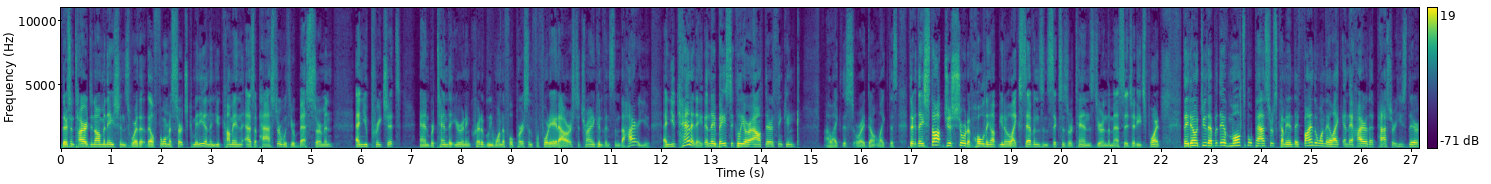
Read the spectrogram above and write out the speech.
There's entire denominations where they'll form a search committee, and then you come in as a pastor with your best sermon and you preach it and pretend that you're an incredibly wonderful person for 48 hours to try and convince them to hire you. And you candidate, and they basically are out there thinking, I like this or I don't like this. They, they, stop just short of holding up, you know, like sevens and sixes or tens during the message at each point. They don't do that, but they have multiple pastors come in. They find the one they like and they hire that pastor. He's their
